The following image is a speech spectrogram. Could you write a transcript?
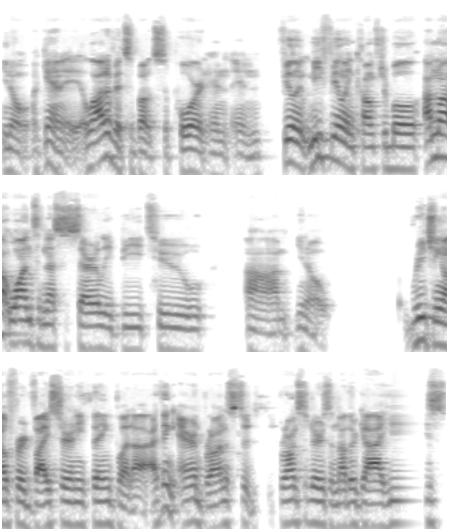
you know, again, a lot of it's about support and, and feeling me feeling comfortable. I'm not one to necessarily be too, um, you know, reaching out for advice or anything, but uh, I think Aaron Bronsteter, Bronsteter is another guy. He's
